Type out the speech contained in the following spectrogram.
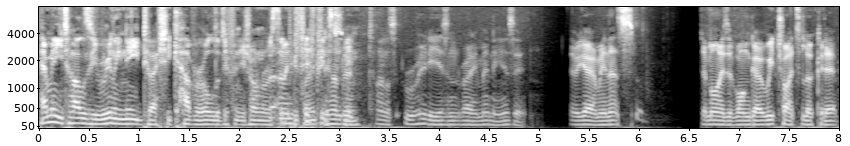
how many titles you really need to actually cover all the different genres I that mean, people are fifteen hundred titles really isn't very many, is it? There we go. I mean, that's demise of Vongo. We tried to look at it,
